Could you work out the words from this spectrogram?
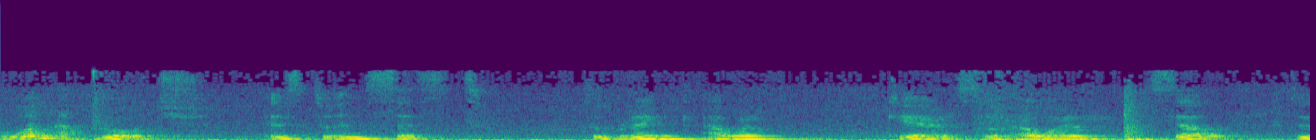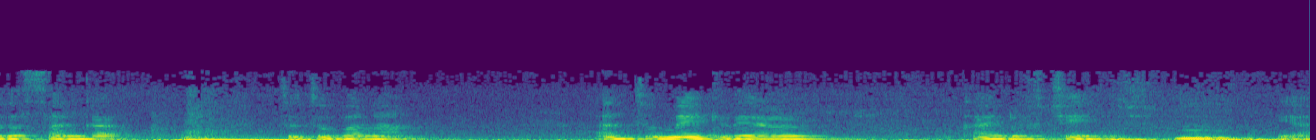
one approach is to insist to bring our cares or our self to the Sangha, to Tovana, and to make their kind of change. Mm. Yeah.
